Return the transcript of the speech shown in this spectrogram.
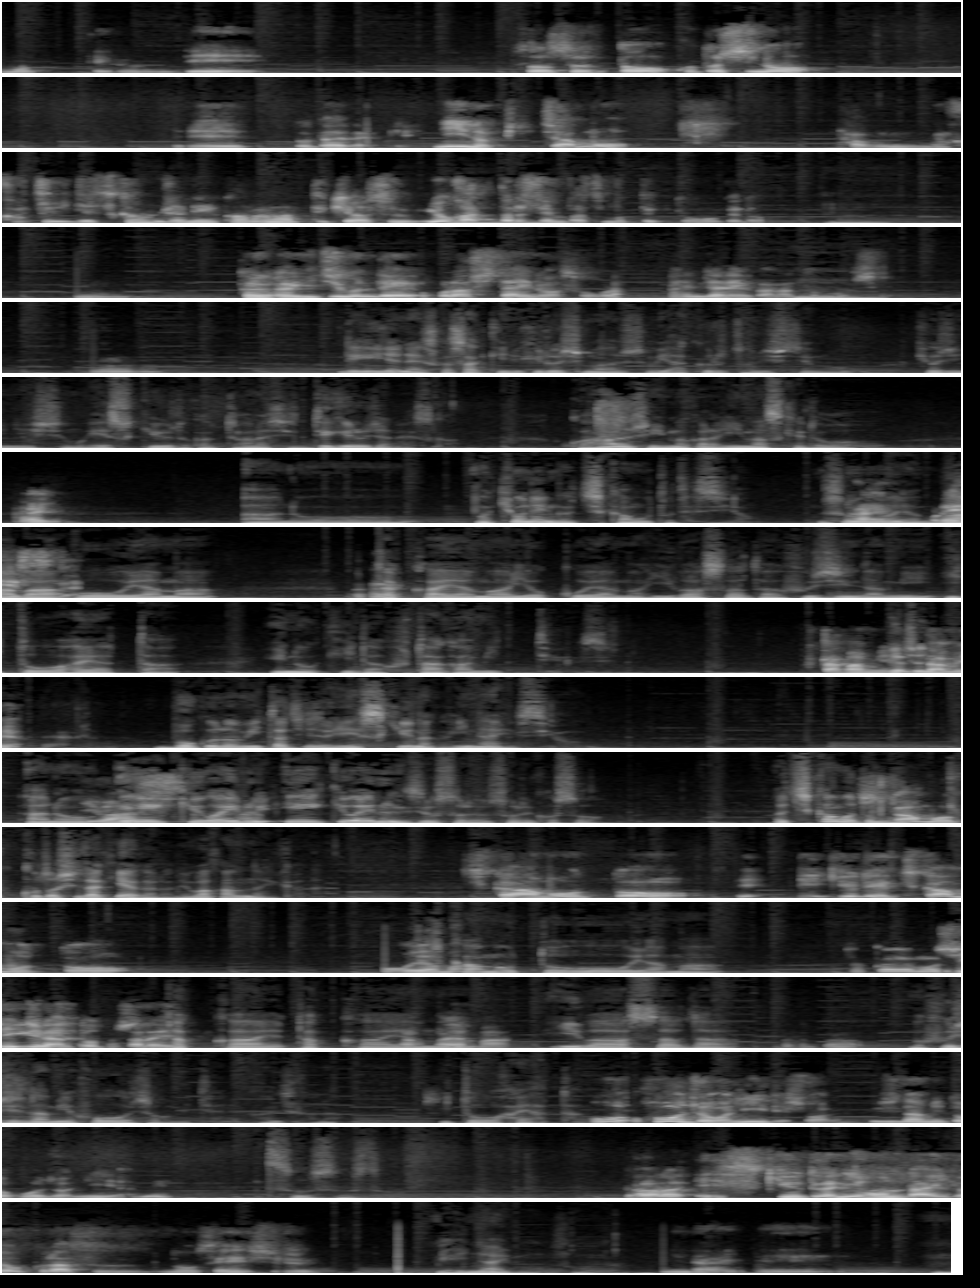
思ってるんで、そうすると今年の、えー、っと、誰だっけ、2位のピッチャーも、多分中継ぎで使うんじゃねえかなって気がする。よかったら先発持っていくと思うけど。うん、とにかく一軍で掘らしたいのはそこら辺じゃねえかなと思うし。うん、で、いいじゃないですか、さっきの広島にしてもヤクルトにしても、巨人にしても S 級とかって話できるじゃないですか。これ阪神今から言いますけど、はい。あの、まあ、去年が近本ですよ。その前は馬場、大山、高山、横山、岩貞、藤波、伊藤隼太、猪木田、二上っていうんですよ。二上でダメやね。僕の見立ちじゃ S 級なんかいないんですよ。あの、A 級はいる、A 級はいるんですよ、それ、それこそ。近本も今年だけやからね、わかんないから。近本、A 級で近本、大山？近本、大山。高山レギュラー取ったら高高山、山岩貞、藤波北条みたいな感じかな。伊藤隼太。北条は2位でしょ、あれ。藤波と北条2位やね。そうそうそう。だから S 級というか日本代表クラスの選手？いや、いないもん、そんな。いないね。うん。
